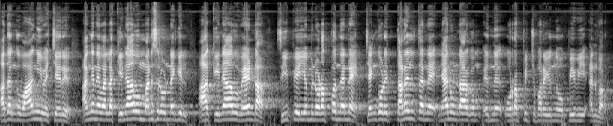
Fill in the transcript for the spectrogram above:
അതങ്ങ് വാങ്ങി വെച്ചേര്. അങ്ങനെ വല്ല കിനാവും മനസ്സിലുണ്ടെങ്കിൽ ആ കിനാവ് വേണ്ട. സി പി ഐ എമ്മിനോടൊപ്പം തന്നെ ചെങ്കൊടി തണലിൽ തന്നെ ഞാനുണ്ടാകും എന്ന് ഉറപ്പിച്ചു പറയുന്നു പി വി അൻവർ.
